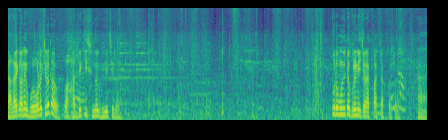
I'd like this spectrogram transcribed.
লাদাখে অনেক বড় বড় ছিল তো ও হাত দিয়ে কি সুন্দর ঘুরিয়েছিল। পুরো মন্দিরটা ঘুরে নিয়েছিল এক পাঁচ চক্কর করে। হ্যাঁ।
